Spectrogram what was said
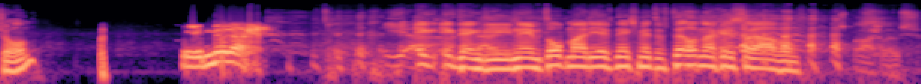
John? Goedemiddag. Ik, ik denk, die neemt het op, maar die heeft niks meer te vertellen na gisteravond. Sprakeloos.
